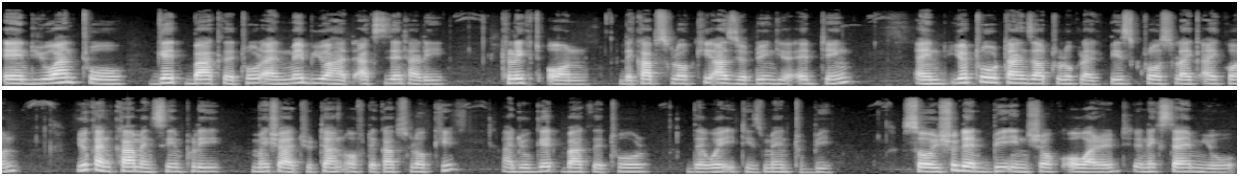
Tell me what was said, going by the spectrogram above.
and you want to get back the tool and maybe you had accidentally clicked on the caps lock key as you're doing your editing and your tool turns out to look like this cross like icon you can come and simply make sure that you turn off the caps lock key and you get back the tool the way it is meant to be. So you shouldn't be in shock or worried the next time you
